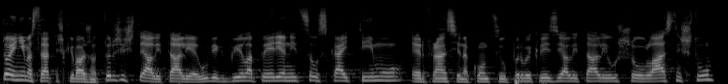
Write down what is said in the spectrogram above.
to je njima strateški važno tržište, ali Italija je uvijek bila perjanica u Sky timu. Air France je na koncu u prvoj krizi, ali Italija ušao u vlasništvu,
